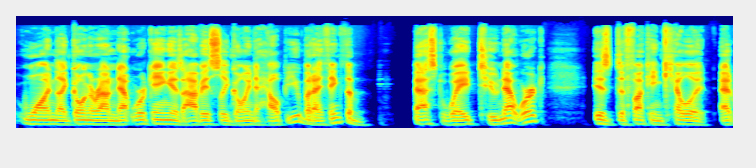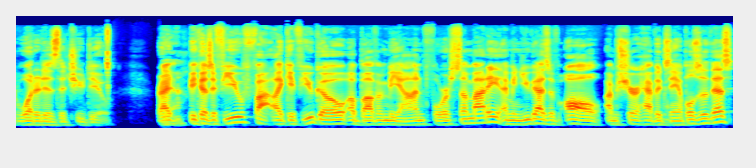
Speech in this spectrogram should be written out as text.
one, like going around networking is obviously going to help you, but I think the best way to network is to fucking kill it at what it is that you do. Right? Yeah. Because if you fi- like if you go above and beyond for somebody, I mean you guys have all I'm sure have examples of this,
